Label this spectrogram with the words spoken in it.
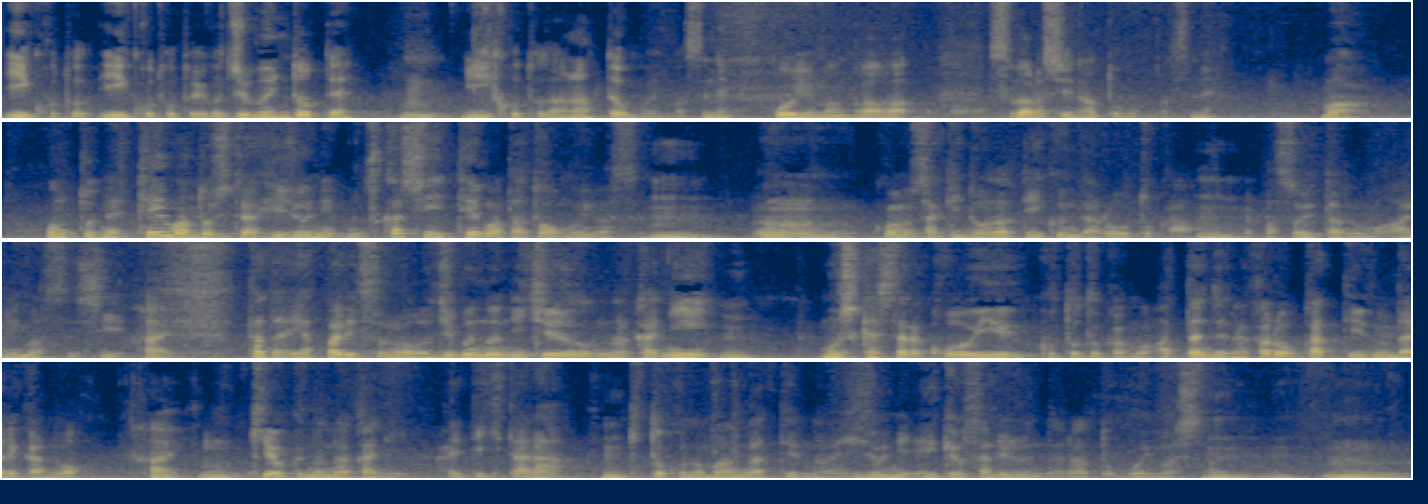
いいこと、いいことというか、自分にとってうんいいことだなって思いますね。こういう漫画は素晴らしいなと思いますね。まあ本当ねテーマとしては非常に難しいテーマだとは思います、うん。うん、この先どうなっていくんだろうとか、うんやっぱそういったのもありますしはい。ただやっぱりその自分の日常の中に、うん。もしかしたらこういうこととかもあったんじゃなかろうかっていうのをうん誰かの、はい。うん記憶の中に入ってきたら、うんきっとこの漫画っていうのは非常に影響されるんだなと思いました、うんうん。うん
